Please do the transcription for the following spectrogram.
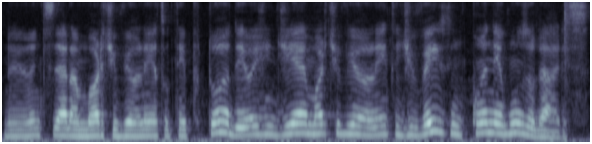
Né? Antes era morte violenta o tempo todo e hoje em dia é morte violenta de vez em quando em alguns lugares.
